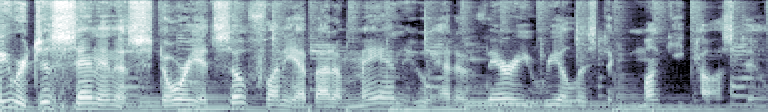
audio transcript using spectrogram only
We were just sent in a story, it's so funny, about a man who had a very realistic monkey costume.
